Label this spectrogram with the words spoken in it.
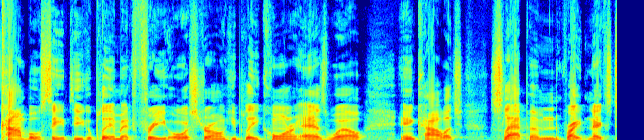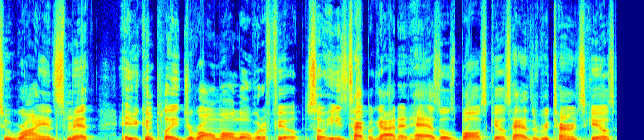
combo safety. You can play him at free or strong. He played corner as well in college. Slap him right next to Ryan Smith, and you can play Jerome all over the field. So he's the type of guy that has those ball skills, has the return skills.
